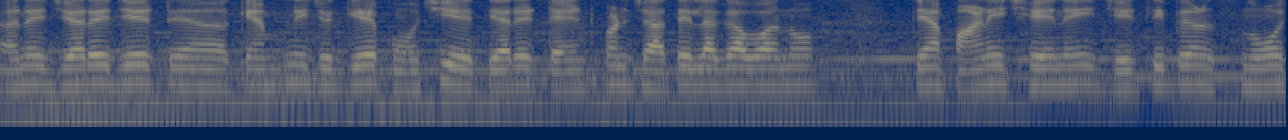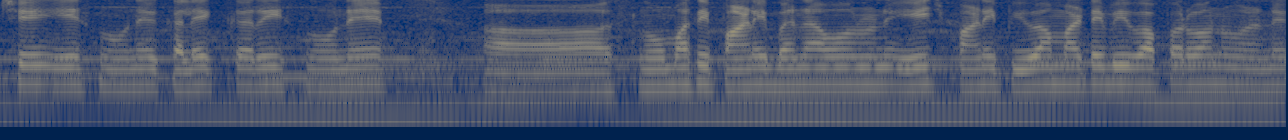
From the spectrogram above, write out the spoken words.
અને જ્યારે જે કેમ્પની જગ્યાએ પહોંચીએ ત્યારે ટેન્ટ પણ જાતે લગાવવાનો ત્યાં પાણી છે નહીં. જેટલી પણ સ્નો છે એ સ્નોને કલેક્ટ કરી સ્નોને સ્નોમાંથી પાણી બનાવવાનું અને એ જ પાણી પીવા માટે બી વાપરવાનું અને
